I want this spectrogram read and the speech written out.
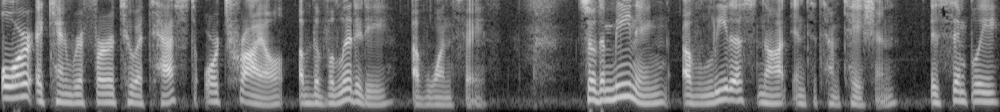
or it can refer to a test or trial of the validity of one's faith. So the meaning of lead us not into temptation is simply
